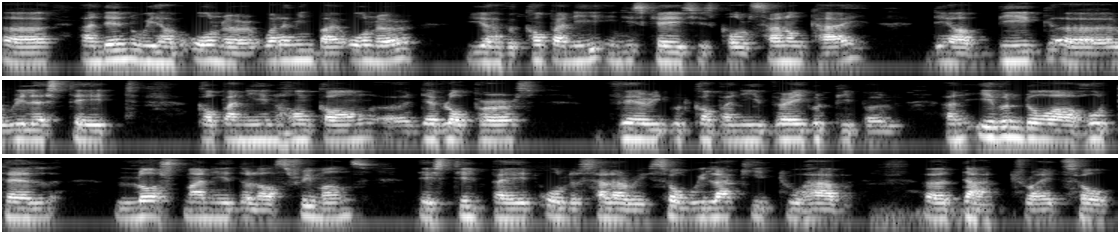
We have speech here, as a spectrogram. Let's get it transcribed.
Uh, and then we have owner. What I mean by owner, you have a company, in this case, it's called Sun Kai. They are big uh, real estate company in Hong Kong, uh, developers, very good company, very good people. And even though our hotel lost money the last three months, they still paid all the salary. So we're lucky to have uh, that, right? So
